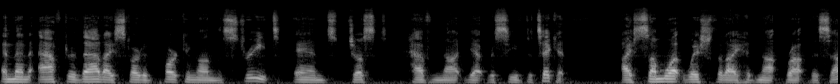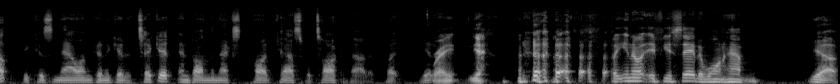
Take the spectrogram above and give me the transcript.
and then after that, I started parking on the street and just have not yet received a ticket. I somewhat wish that I had not brought this up because now I'm going to get a ticket, and on the next podcast we'll talk about it. But you know, Right. Yeah. but you know, if you say it, it won't happen. yeah,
